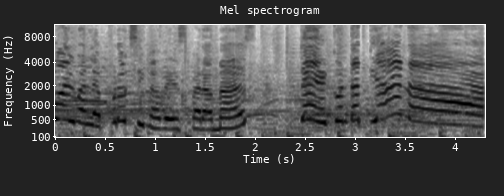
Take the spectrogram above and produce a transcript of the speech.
Vuelvan la próxima vez para más Té con Tatiana.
